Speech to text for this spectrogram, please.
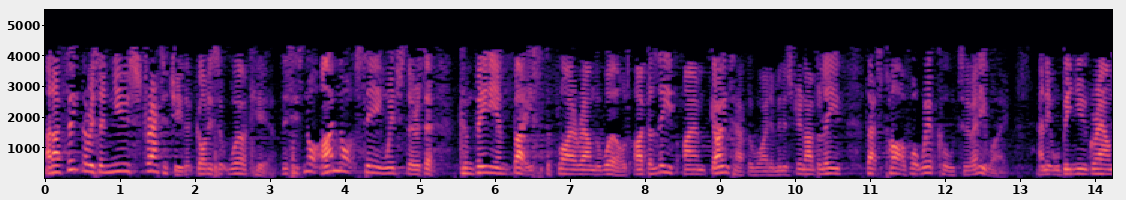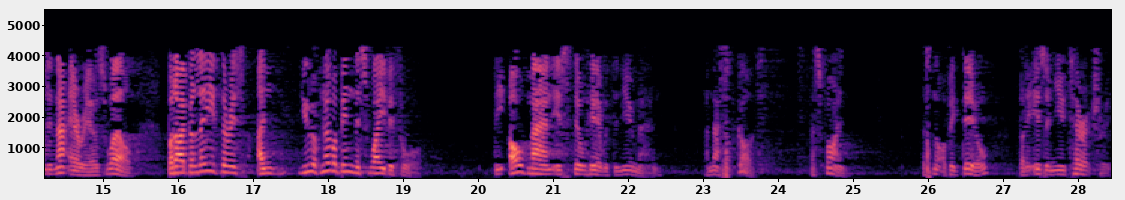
And I think there is a new strategy that God is at work here. This is not, I'm not seeing Winchester as a convenient base to fly around the world. I believe I am going to have the wider ministry, and I believe that's part of what we're called to anyway. And it will be new ground in that area as well. But I believe there is, and you have never been this way before. The old man is still here with the new man, and that's God. That's fine. That's not a big deal, but it is a new territory,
